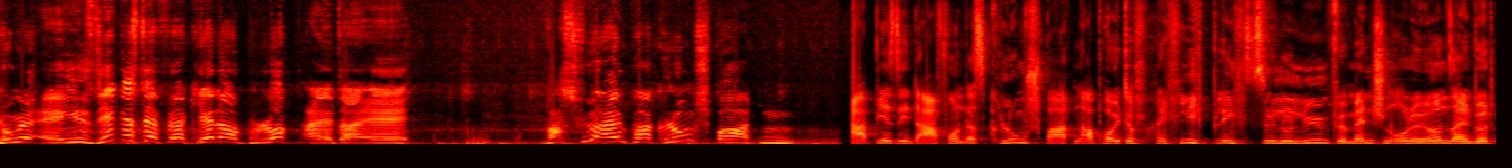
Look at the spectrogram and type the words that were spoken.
Junge, ey, ihr seht, dass der Verkehr da blockt, Alter, ey. Was für ein paar Klumpspaten. Abgesehen davon, dass Klumpspaten ab heute mein Lieblingssynonym für Menschen ohne Hirn sein wird,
